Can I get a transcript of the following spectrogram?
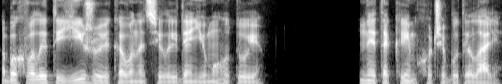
або хвалити їжу, яка вона цілий день йому готує. Не таким хоче бути Лалі.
